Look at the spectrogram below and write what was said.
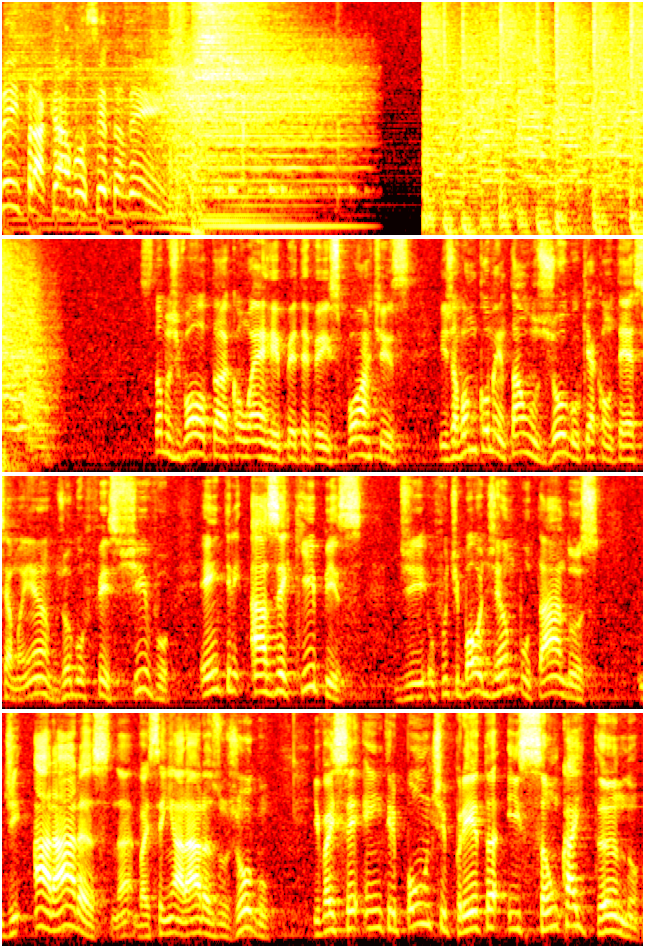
Vem pra cá você também. Estamos de volta com o RPTV Esportes e já vamos comentar um jogo que acontece amanhã, um jogo festivo entre as equipes de o futebol de amputados de Araras, né? Vai ser em Araras o jogo e vai ser entre Ponte Preta e São Caetano.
